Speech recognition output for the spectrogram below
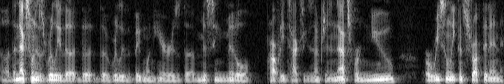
Uh, the next one is really the, the the really the big one here is the missing middle property tax exemption, and that's for new or recently constructed and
